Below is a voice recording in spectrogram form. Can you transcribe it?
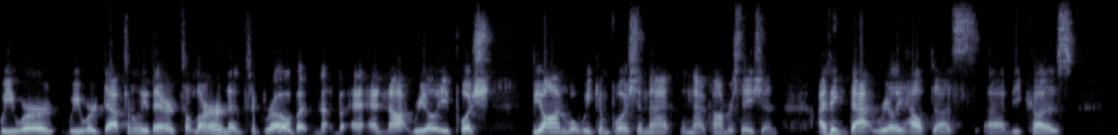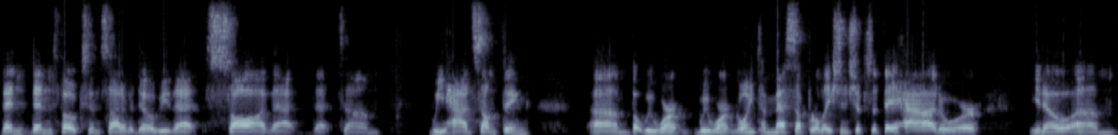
We were we were definitely there to learn and to grow, but, not, but and not really push beyond what we can push in that in that conversation. I think that really helped us uh, because then then folks inside of Adobe that saw that that um, we had something um, but we weren't we weren't going to mess up relationships that they had or you know um,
